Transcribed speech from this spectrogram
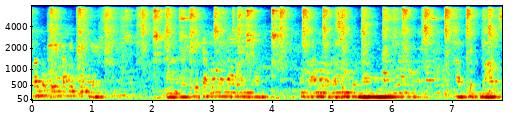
bago ko ikabit yun guys, ah, ipakita ko muna sa inyo kung paano mag-assemble ng outlet device.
